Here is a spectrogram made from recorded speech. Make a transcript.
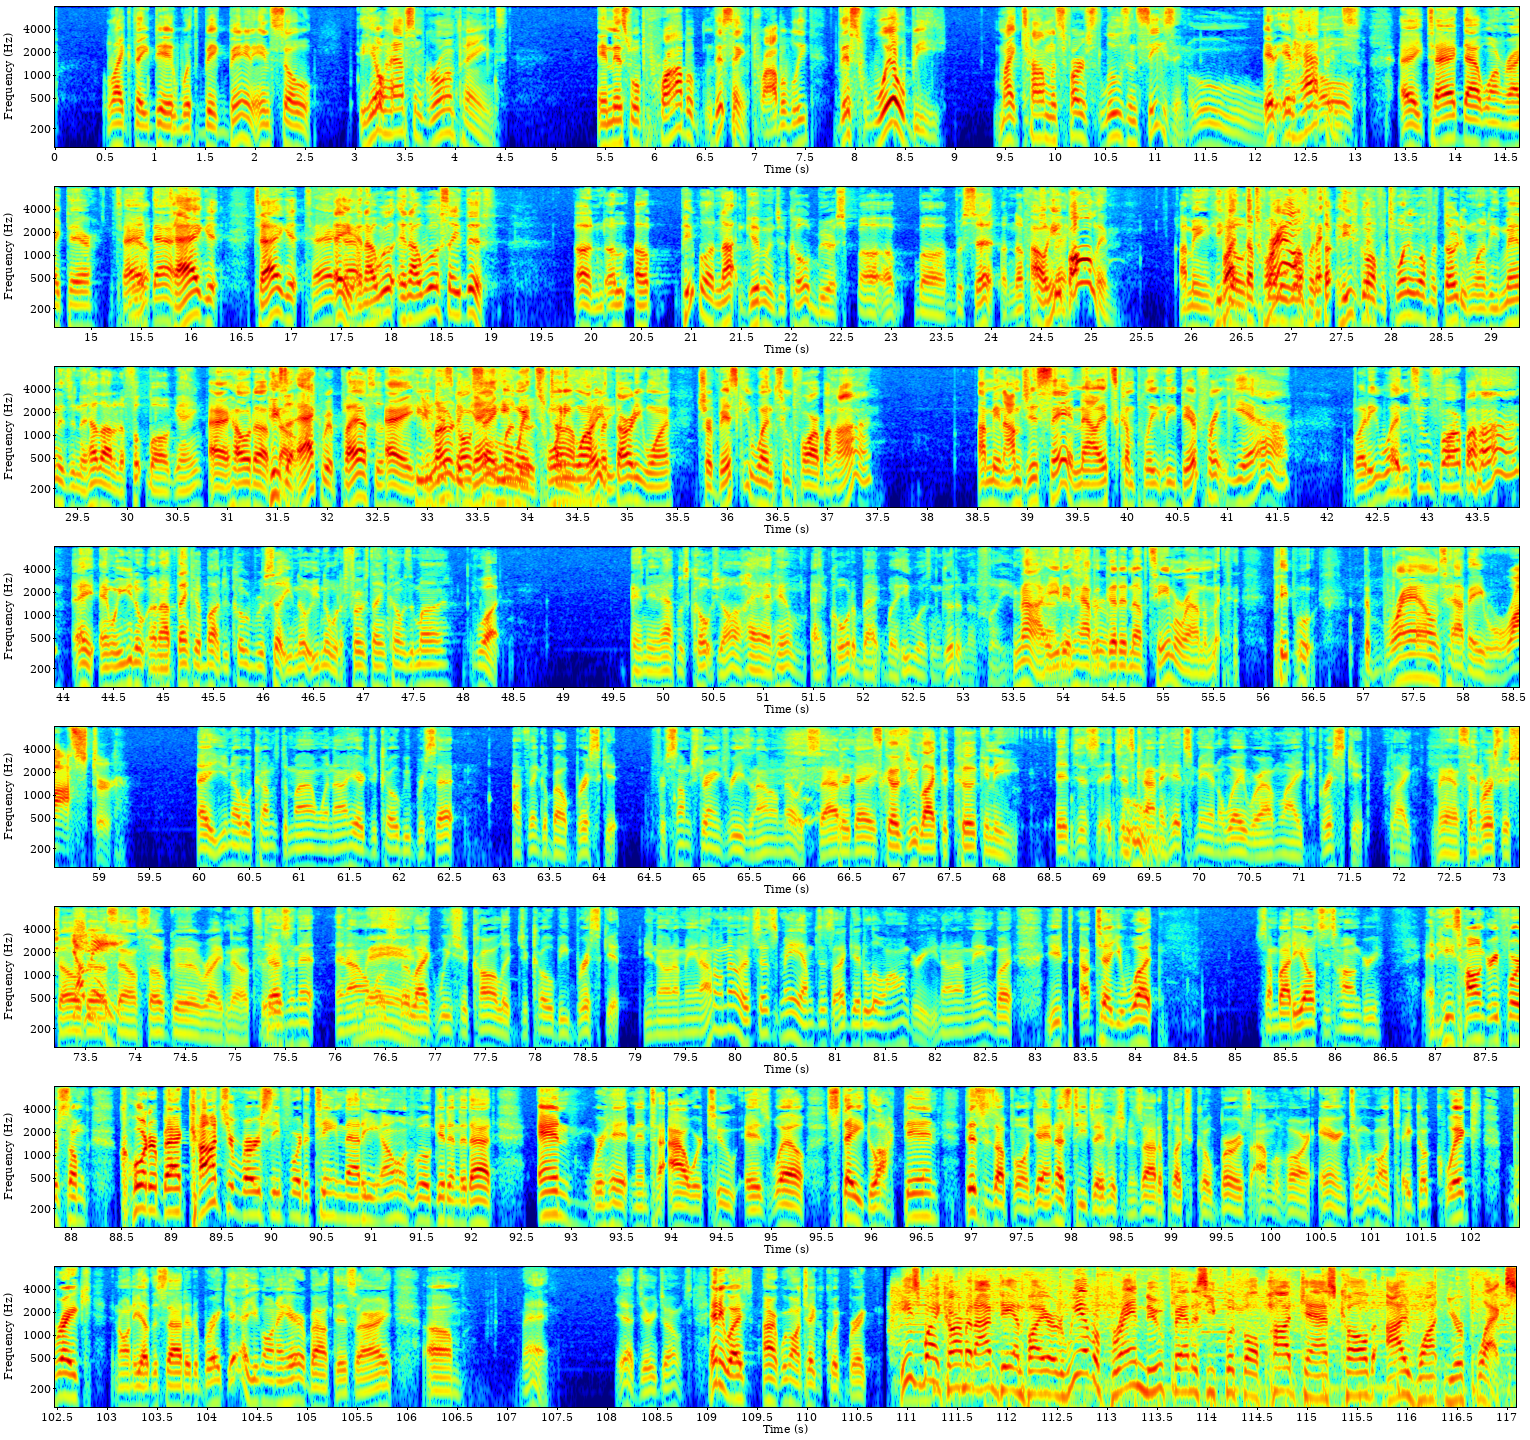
like they did with Big Ben, and so he'll have some growing pains. And this will probably this ain't probably this will be Mike Tomlin's first losing season. Ooh, it it happens. Hey, tag that one right there. Tag Yep. that. Tag it. Tag it. Tag hey, and I will and I will say this: uh, uh, uh, people are not giving Jacoby uh, uh, uh, Brissett enough. Oh, he respect. balling. I mean, he But goes twenty one for man- he's going for twenty one for thirty one. He's managing the hell out of the football game. Hey, hold up. He's though. an accurate passer. Hey, he you learned just gonna the say he went twenty one for thirty one. Trubisky wasn't too far behind. I mean, I'm just saying. Now it's completely different, yeah, but he wasn't too far behind. Hey, and when you know, and I think about Jacoby Brissett, you know, you know what the first thing comes to mind? What? Indianapolis coach, y'all had him at quarterback, but he wasn't good enough for you. Nah, That he didn't is have a good enough team around him. People, the Browns have a roster. Hey, you know what comes to mind when I hear Jacoby Brissett? I think about brisket. For some strange reason, I don't know. It's Saturday. It's because you like to cook and eat. It just it just kind of hits me in a way where I'm like brisket, like Man, some brisket show does sound so good right now too. doesn't it? And I almost feel like we should call it Jacoby brisket. You know what I mean? I don't know. It's just me. I'm just I get a little hungry. You know what I mean? But you, I'll tell you what. Somebody else is hungry, and he's hungry for some quarterback controversy for the team that he owns. We'll get into that. And we're heading into hour two as well. Stay locked in. This is up on game. That's TJ Hushman's out of Plaxico Burress. I'm LaVar Arrington. We're going to take a quick break. And on the other side of the break, yeah, you're going to hear about this, all right? Um, man, yeah, Jerry Jones. Anyways, all right, we're going to take a quick break. He's Mike Harmon. I'm Dan Beyer. We have a brand new fantasy football podcast called I Want Your Flex.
